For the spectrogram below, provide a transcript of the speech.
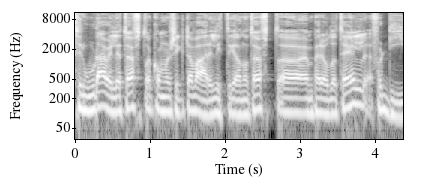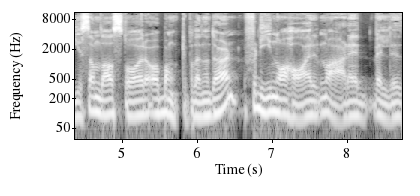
tror det er veldig tøft, og kommer sikkert til å være litt tøft uh, en periode til, for de som da står og banker på denne døren. Fordi nå, har, nå er det veldig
